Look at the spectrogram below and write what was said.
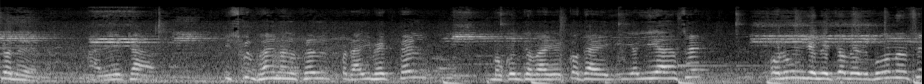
চলে এলো। আর এটা school final fail private fail Bakul ভাই কোথায় ইয়ে- ইয়ে আছে অরুণ গেলে চলের বোন আছে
